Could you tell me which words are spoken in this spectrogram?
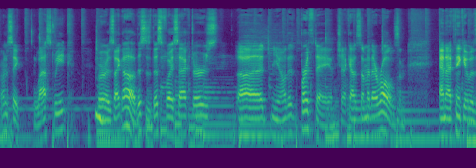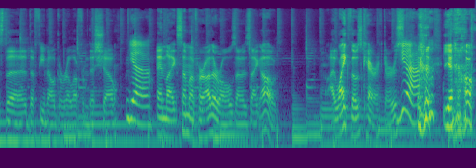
I want to say last week where it's like, "Oh, this is this voice actor's uh, you know, the birthday and check out some of their roles." And and I think it was the the female gorilla from this show. yeah, And like some of her other roles, I was like, "Oh, I like those characters." yeah, you know.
